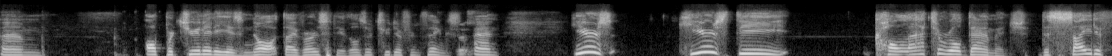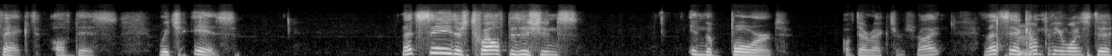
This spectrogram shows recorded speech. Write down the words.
Um, opportunity is not diversity; those are two different things. Yes. And here's here's the collateral damage, the side effect of this, which is, let's say there's 12 positions in the board of directors, right? Let's say a mm-hmm. company wants to,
